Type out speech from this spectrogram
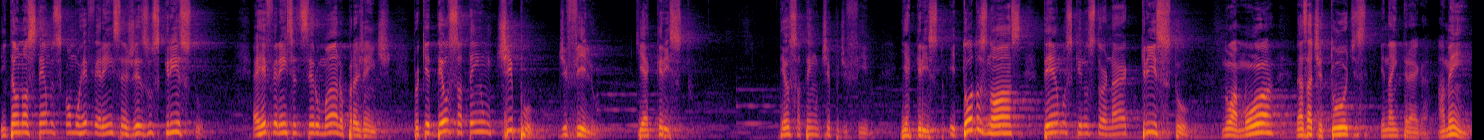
Então nós temos como referência Jesus Cristo, é referência de ser humano para a gente, porque Deus só tem um tipo de filho, que é Cristo. Deus só tem um tipo de filho, e é Cristo. E todos nós temos que nos tornar Cristo no amor, nas atitudes e na entrega. Amém?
